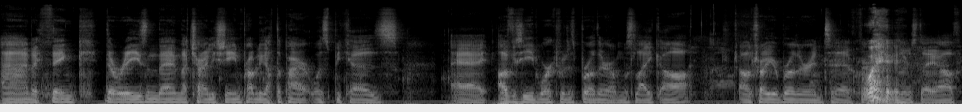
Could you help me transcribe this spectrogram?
And I think the reason then that Charlie Sheen probably got the part was because uh, obviously he'd worked with his brother and was like, "Oh, I'll throw your brother into Ferris Wait. Bueller's Day Off."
